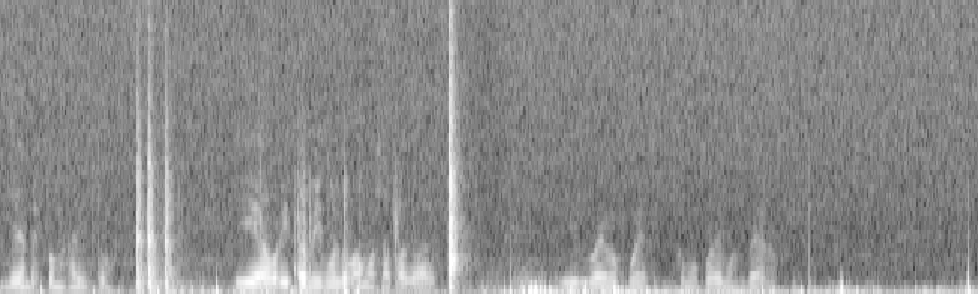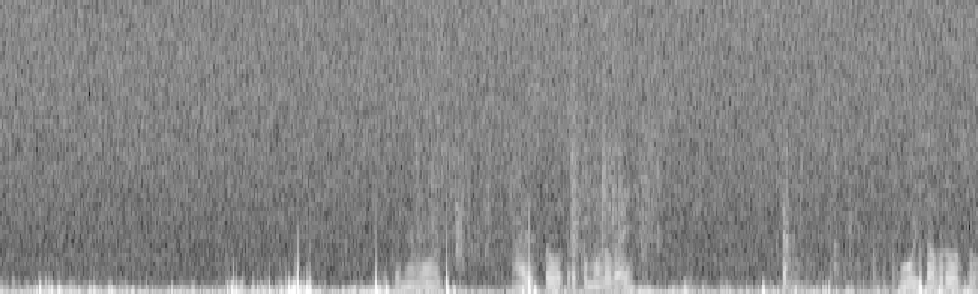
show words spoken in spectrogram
bien esponjadito y ahorita mismo lo vamos a apagar. Y luego pues como podemos ver como lo veis muy sabroso.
